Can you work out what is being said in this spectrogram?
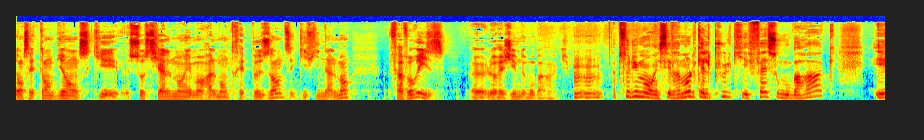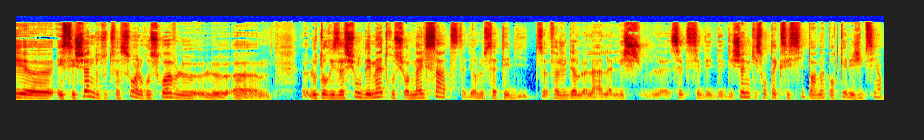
dans cette ambiance qui est socialement et moralement très pesante et qui finalement favorise euh, le régime de Moubarak. Mm, mm, absolument, et c'est vraiment le calcul qui est fait sous Moubarak, et, euh, et, ces chaînes, de toute façon, elles reçoivent l'autorisation le, le, euh, d'émettre sur Nilesat, c'est-à-dire le satellite. Enfin, je veux dire, la, la, les, c'est des, des, chaînes qui sont accessibles par n'importe quel Égyptien.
